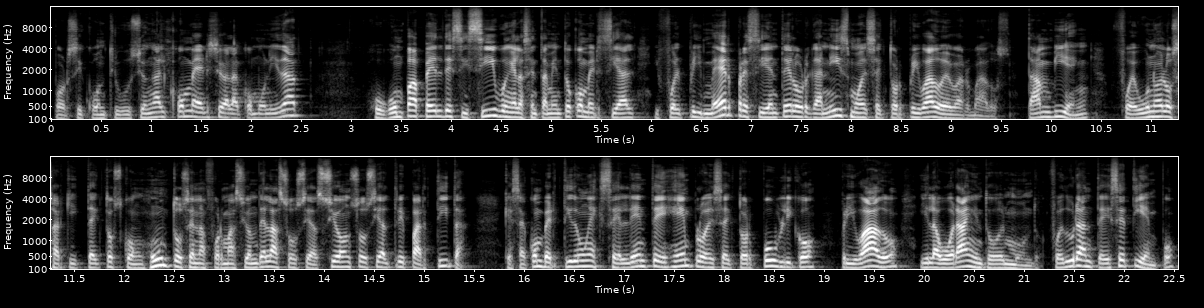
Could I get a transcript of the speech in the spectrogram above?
por su contribución al comercio y a la comunidad. Jugó un papel decisivo en el asentamiento comercial y fue el primer presidente del organismo del sector privado de Barbados. También fue uno de los arquitectos conjuntos en la formación de la Asociación Social Tripartita, que se ha convertido en un excelente ejemplo del sector público, privado y laboral en todo el mundo. Fue durante ese tiempo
